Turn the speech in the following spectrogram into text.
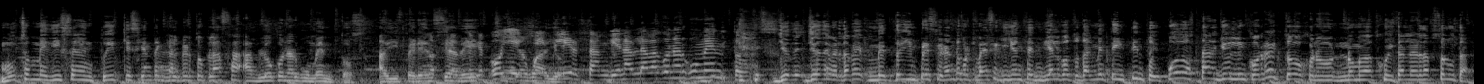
Muchos me dicen en tweet que sienten que Alberto Plaza habló con argumentos, a diferencia de que- Oye. Hitler también hablaba con argumentos. Yo de, yo de verdad me, me estoy impresionando porque parece que yo entendí algo totalmente distinto y puedo estar yo en lo incorrecto, ojo, no, no me va a adjudicar la verdad absoluta.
